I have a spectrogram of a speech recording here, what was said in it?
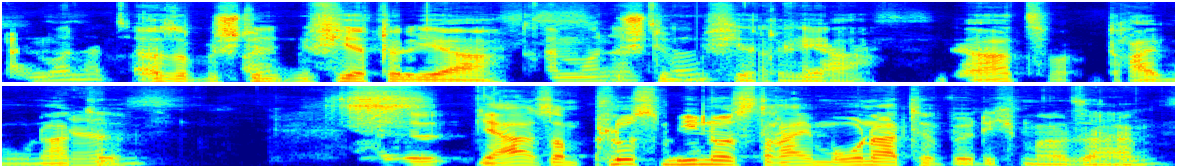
3 Monate? Also 3? bestimmt 'n Vierteljahr. 3 Monate? Bestimmt 'n Okay. Vierteljahr. Ja, zw 3 Ja. Monate. Also Ja, so 'n plus minus 3 Monate, würde ich mal sagen.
